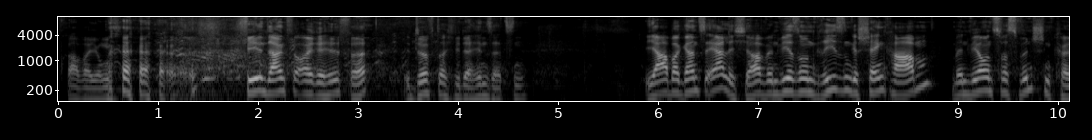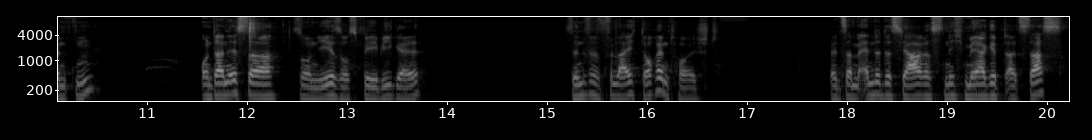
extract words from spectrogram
Braver Junge. Vielen Dank für eure Hilfe. Ihr dürft euch wieder hinsetzen. Ja, aber ganz ehrlich, ja, wenn wir so ein Riesengeschenk haben, wenn wir uns was wünschen könnten und dann ist da so ein Jesus-Baby, gell, sind wir vielleicht doch enttäuscht, wenn es am Ende des Jahres nicht mehr gibt als das.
